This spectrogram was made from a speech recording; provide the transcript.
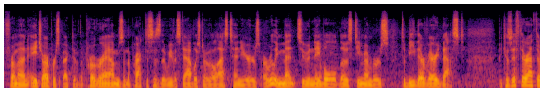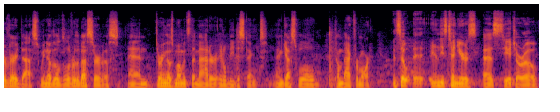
from an HR perspective, the programs and the practices that we've established over the last 10 years are really meant to enable those team members to be their very best. Because if they're at their very best, we know they'll deliver the best service. And during those moments that matter, it'll be distinct, and guests will come back for more. And so, uh, in these 10 years as CHRO,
